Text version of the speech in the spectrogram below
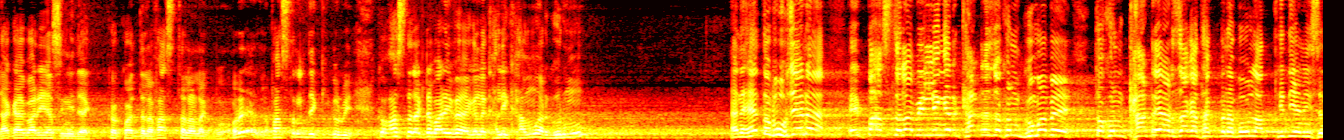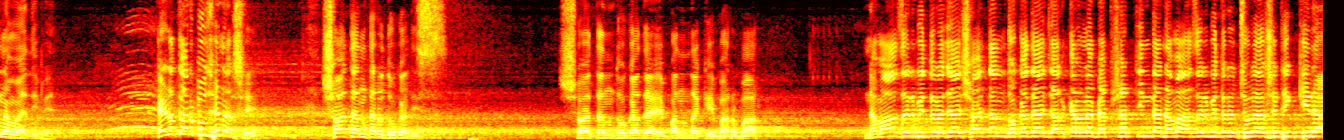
ঢাকায় বাড়ি আসেনি দেখ কয়তলা, পাঁচতলা লাগবো। ওরে, পাঁচতলা দিয়ে কি করবি? পাঁচতলা একটা বাড়ি পেয়ে গেলে খালি খামু আর ঘুরমু। মানে হে তো বুঝে না, এই পাঁচতলা বিল্ডিং এর খাটে যখন ঘুমাবে, তখন খাটে আর জায়গা থাকবে না, বউ লাথি দিয়ে নিচে নামায় দিবে। এটা তো আর বুঝে না সে। শয়তান তারা ধোকা দিস। শয়তান ধোকা দেয় বান্দাকে বারবার। নামাজের ভিতরে যায়, শয়তান ধোকা দেয়, যার কারণে ব্যবসার চিন্তা নামাজের ভিতরে চলে আসে, ঠিক কিনা?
